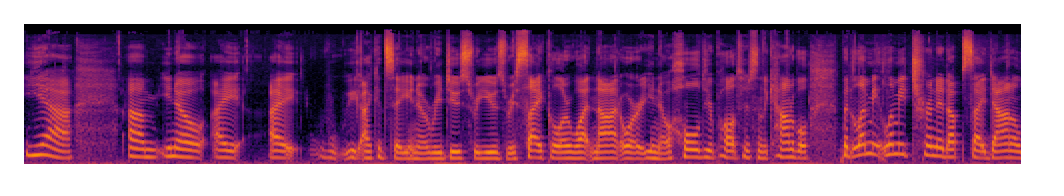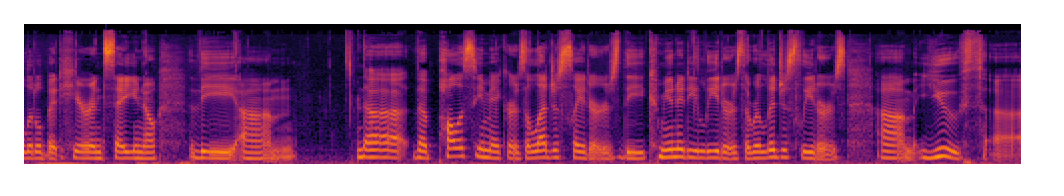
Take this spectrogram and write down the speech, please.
Yeah. Um, you know, I. I, I could say you know reduce, reuse, recycle, or whatnot, or you know hold your politicians accountable. But let me let me turn it upside down a little bit here and say you know the um, the the policymakers, the legislators, the community leaders, the religious leaders, um, youth, uh,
